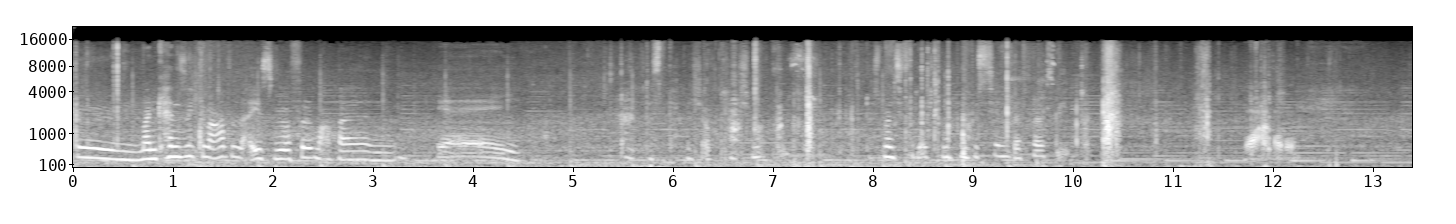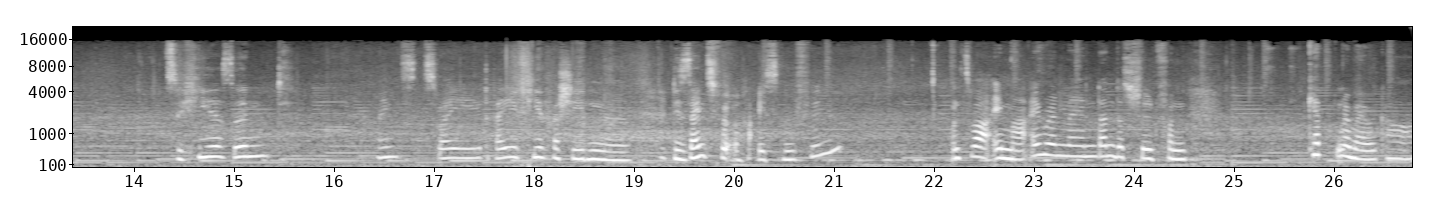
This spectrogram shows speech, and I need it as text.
schön. Man kann sich Marvel-Eiswürfel machen. Yay. Das packe ich auch gleich mal auf, dass man es vielleicht noch ein bisschen besser sieht. Wow. Also hier sind eins, zwei, drei, vier verschiedene Designs für eure Eiswürfel. Und zwar einmal Iron Man, dann das Schild von Captain America,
